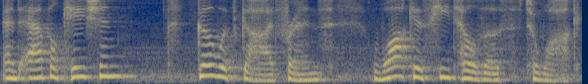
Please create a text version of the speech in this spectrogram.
And application go with God, friends. Walk as He tells us to walk.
